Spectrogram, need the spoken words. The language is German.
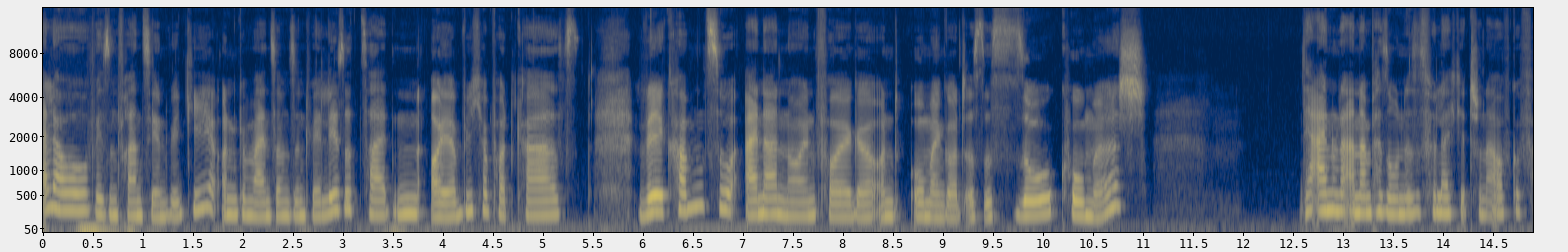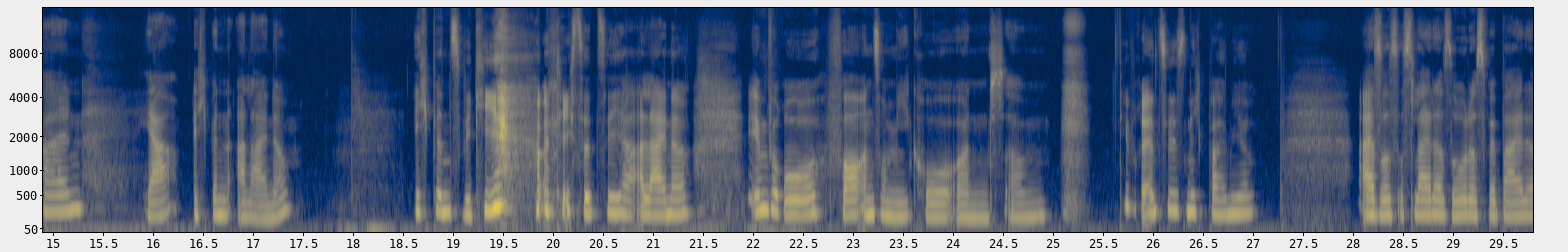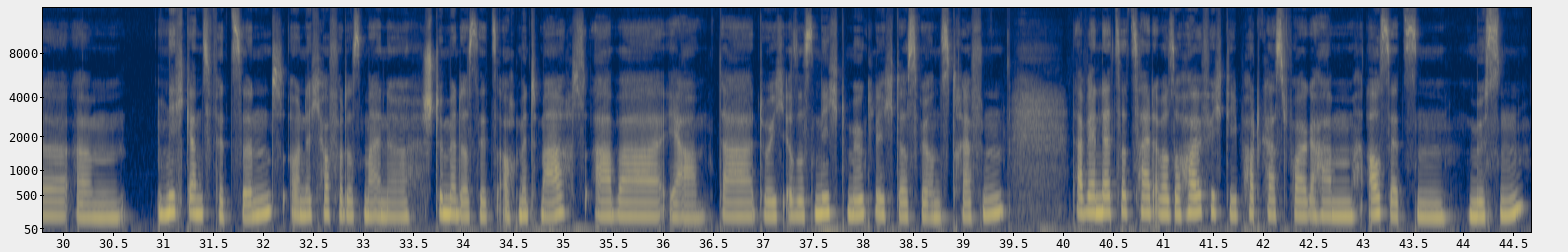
Hallo, wir sind Franzi und Vicky und gemeinsam sind wir Lesezeiten, euer Bücherpodcast. Willkommen zu einer neuen Folge und oh mein Gott, es ist so komisch. Der einen oder anderen Person ist es vielleicht jetzt schon aufgefallen. Ja, ich bin alleine. Ich bin's, Vicky, und ich sitze hier alleine im Büro vor unserem Mikro und ähm, die Franzi ist nicht bei mir. Also es ist leider so, dass wir beide ähm, nicht ganz fit sind und ich hoffe, dass meine Stimme das jetzt auch mitmacht. Aber ja, dadurch ist es nicht möglich, dass wir uns treffen. Da wir in letzter Zeit aber so häufig die Podcast-Folge haben aussetzen müssen,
